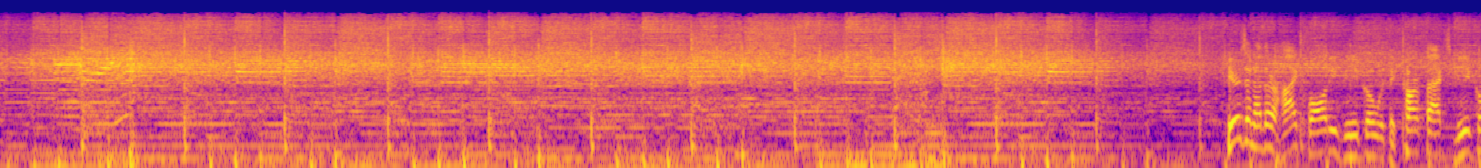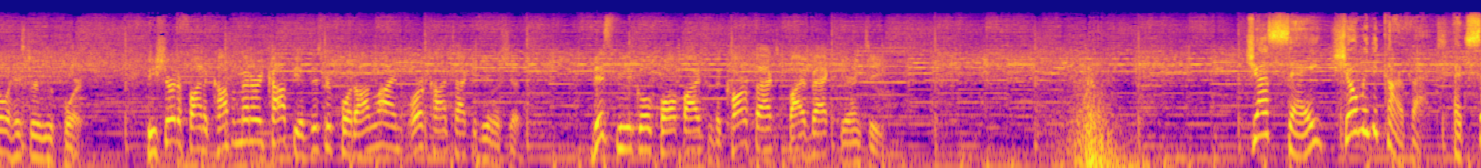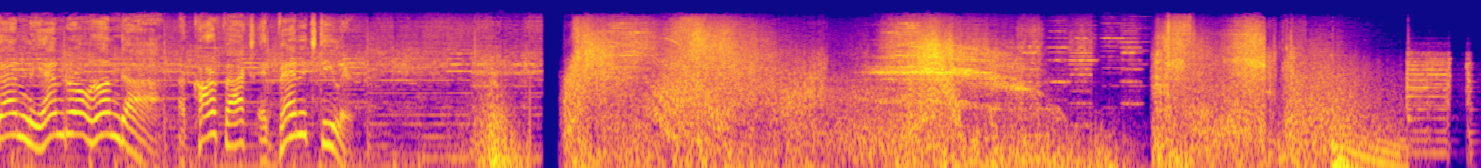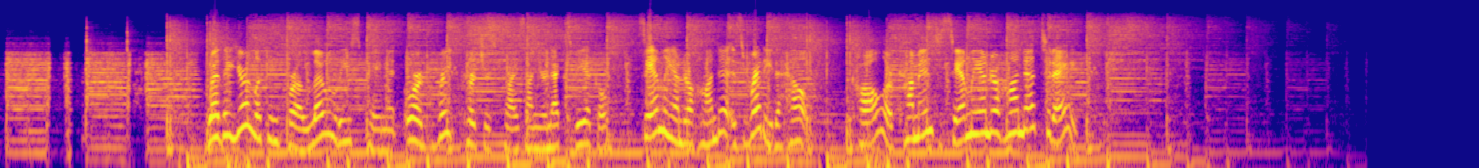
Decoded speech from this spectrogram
Here's another high-quality vehicle with the Carfax Vehicle History Report. Be sure to find a complimentary copy of this report online or contact the dealership. This vehicle qualifies for the Carfax buyback guarantee. Just say, show me the Carfax at San Leandro Honda, a Carfax Advantage dealer. Whether you're looking for a low lease payment or a great purchase price on your next vehicle, San Leandro Honda is ready to help. Call or come in to San Leandro Honda today.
